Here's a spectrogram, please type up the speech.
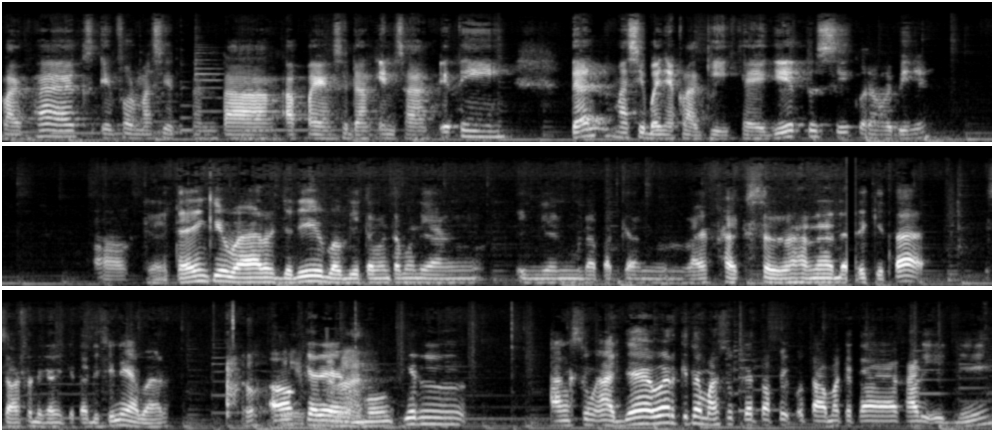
life hacks, informasi tentang apa yang sedang in saat ini, dan masih banyak lagi. Kayak gitu sih kurang lebihnya. Oke, okay, thank you Bar. Jadi bagi teman-teman yang ingin mendapatkan life hack sederhana dari kita, bisa langsung dengan kita di sini ya Bar. Oke okay, okay, deh, mungkin langsung aja Bar kita masuk ke topik utama kita kali ini,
